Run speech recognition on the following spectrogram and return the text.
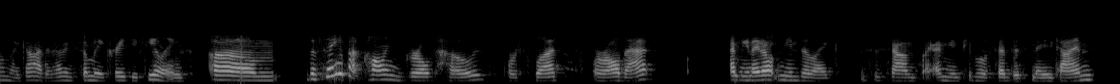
Oh my God, I'm having so many crazy feelings. Um, the thing about calling girls hoes or sluts or all that, I mean, I don't mean to like, this sounds like, I mean, people have said this many times,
